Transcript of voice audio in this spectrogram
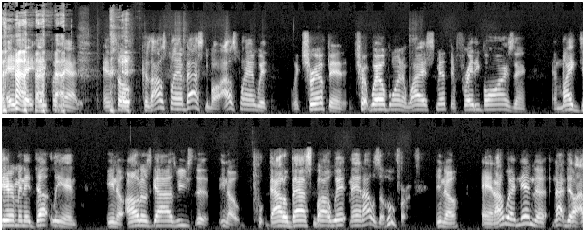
AKA Fanatic. And so, because I was playing basketball, I was playing with with Trip and Tripp Welborne and Wyatt Smith and Freddie Barnes and and Mike Dearman and Dudley and you know all those guys we used to you know battle basketball with. Man, I was a hooper, you know. And I wasn't in the not that I,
